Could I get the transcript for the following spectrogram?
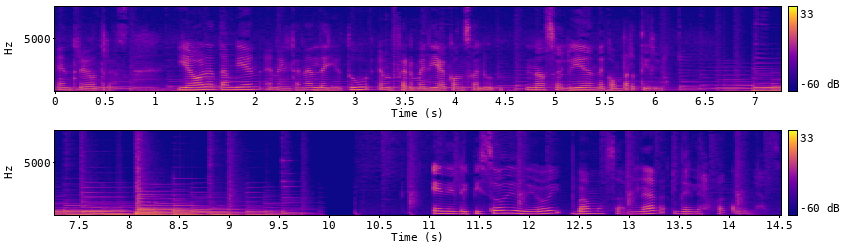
entre otras. Y ahora también en el canal de YouTube Enfermería con Salud. No se olviden de compartirlo. En el episodio de hoy vamos a hablar de las vacunas.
